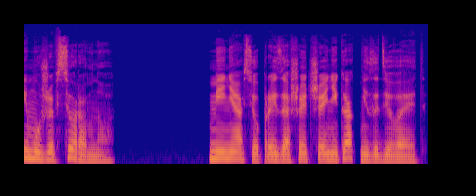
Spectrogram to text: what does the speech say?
им уже все равно. Меня все произошедшее никак не задевает.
